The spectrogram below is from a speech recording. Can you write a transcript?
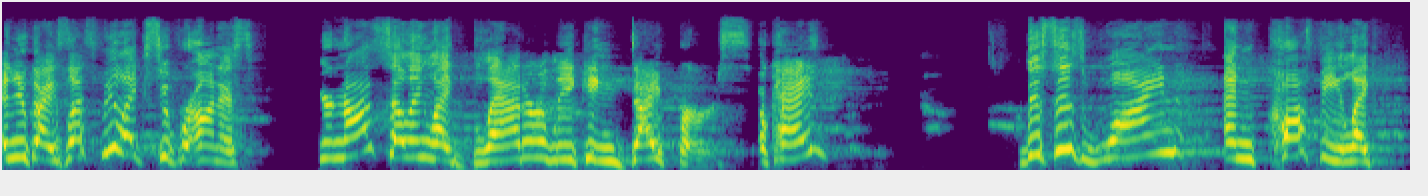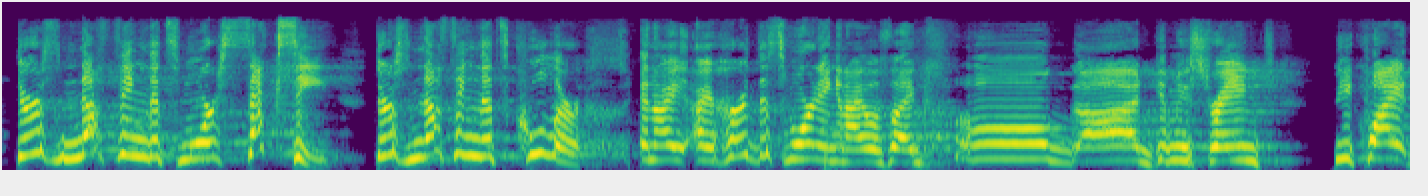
And you guys, let's be like super honest. You're not selling like bladder leaking diapers, okay? This is wine and coffee. Like there's nothing that's more sexy there's nothing that's cooler. And I, I heard this morning and I was like, oh God, give me strength. Be quiet.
